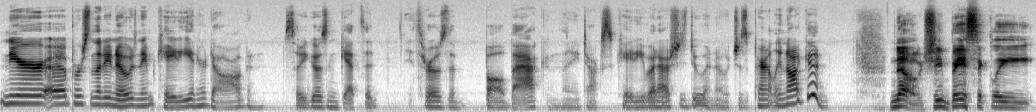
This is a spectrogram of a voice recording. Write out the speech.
near a person that he knows named Katie and her dog, and so he goes and gets it. He throws the ball back, and then he talks to Katie about how she's doing, which is apparently not good. No, she basically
